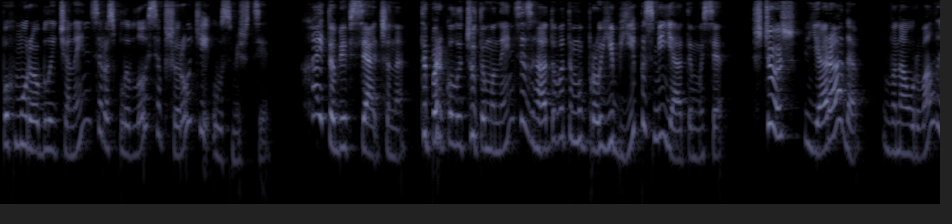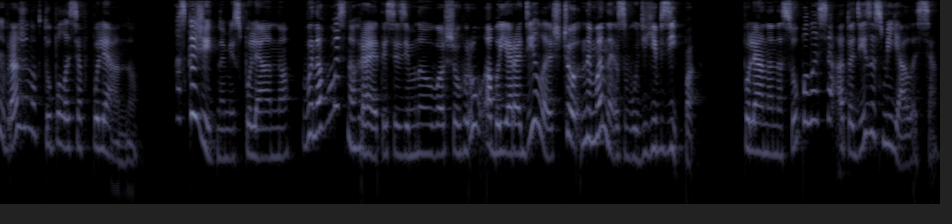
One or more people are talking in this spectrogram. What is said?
Похмуре обличчя Ненсі розпливлося в широкій усмішці. Хай тобі всячина. Тепер, коли чутиму Ненсі, згадуватиму про гіп-гіп і сміятимуся. Що ж, я рада. Вона урвала і вражено втупилася в Поліанну. А скажіть но, міс Поліанно, ви навмисно граєтеся зі мною у вашу гру, аби я раділа, що не мене звуть Євзіпа. Поляна насупилася, а тоді засміялася.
